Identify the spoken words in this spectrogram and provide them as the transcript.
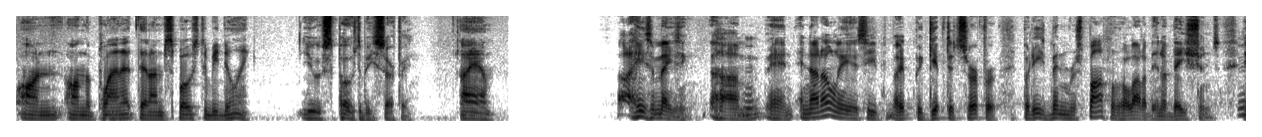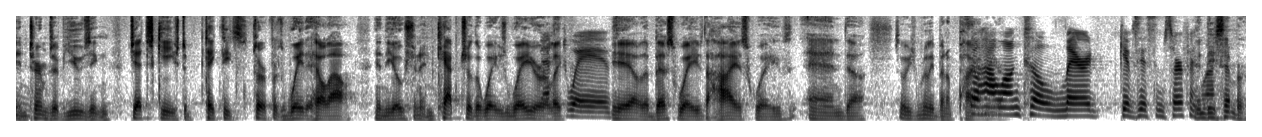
on on the planet that I'm supposed to be doing. You're supposed to be surfing. I am. Uh, he's amazing. Um, mm -hmm. and, and not only is he a, a, gifted surfer, but he's been responsible for a lot of innovations mm -hmm. in terms of using jet skis to take these surfers way the hell out in the ocean and capture the waves way early. Best waves. Yeah, the best waves, the highest waves. And uh, so he's really been a pioneer. So how long till Laird gives you some surfing In left? December.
